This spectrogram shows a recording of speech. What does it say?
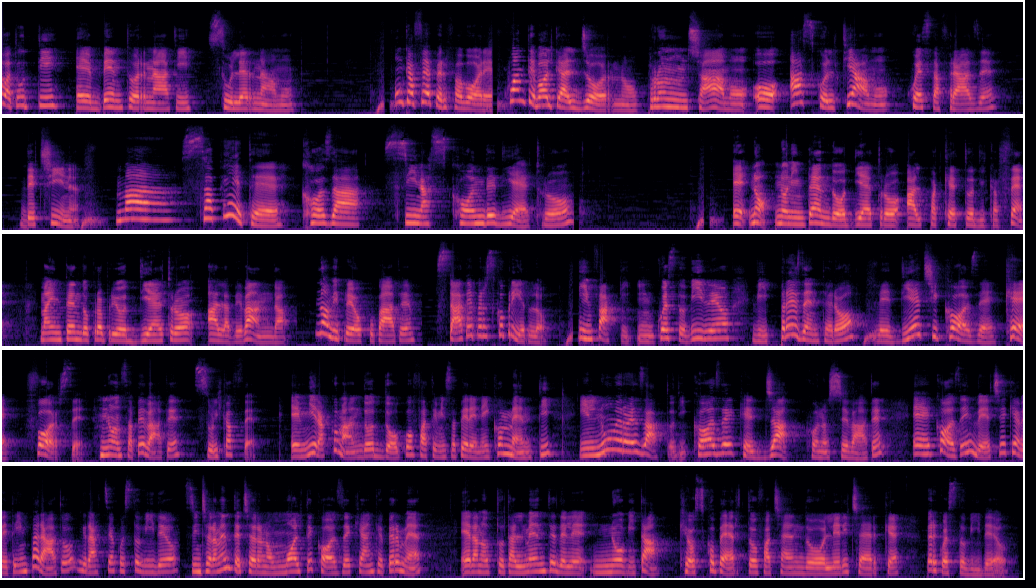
Ciao a tutti e bentornati sull'Ernamo. Un caffè per favore. Quante volte al giorno pronunciamo o ascoltiamo questa frase? Decine. Ma sapete cosa si nasconde dietro? E no, non intendo dietro al pacchetto di caffè, ma intendo proprio dietro alla bevanda. Non vi preoccupate, state per scoprirlo. Infatti, in questo video vi presenterò le 10 cose che forse non sapevate sul caffè. E mi raccomando, dopo fatemi sapere nei commenti il numero esatto di cose che già conoscevate e cose invece che avete imparato grazie a questo video. Sinceramente c'erano molte cose che anche per me erano totalmente delle novità che ho scoperto facendo le ricerche per questo video.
